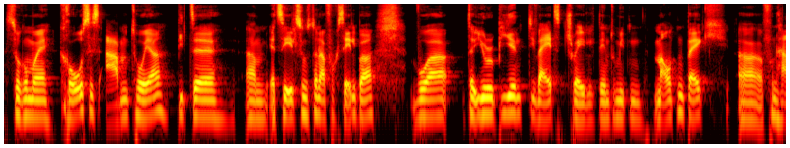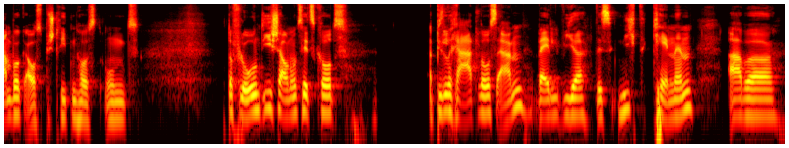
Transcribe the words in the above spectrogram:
sagen wir mal, großes Abenteuer, bitte ähm, erzählst uns dann einfach selber, war der European Divide Trail, den du mit dem Mountainbike äh, von Hamburg aus bestritten hast. Und der Flo und ich schauen uns jetzt gerade ein bisschen ratlos an, weil wir das nicht kennen. Aber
